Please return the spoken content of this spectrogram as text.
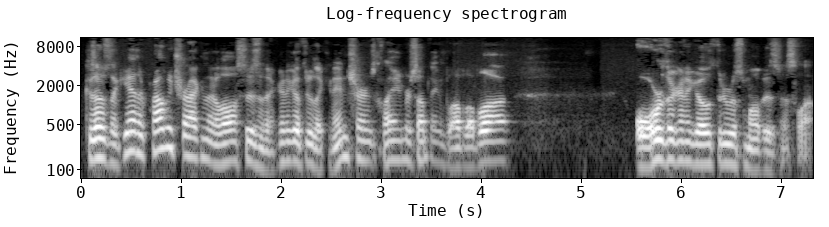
because I was like, yeah, they're probably tracking their losses and they're going to go through like an insurance claim or something, blah blah blah, or they're going to go through a small business loan.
